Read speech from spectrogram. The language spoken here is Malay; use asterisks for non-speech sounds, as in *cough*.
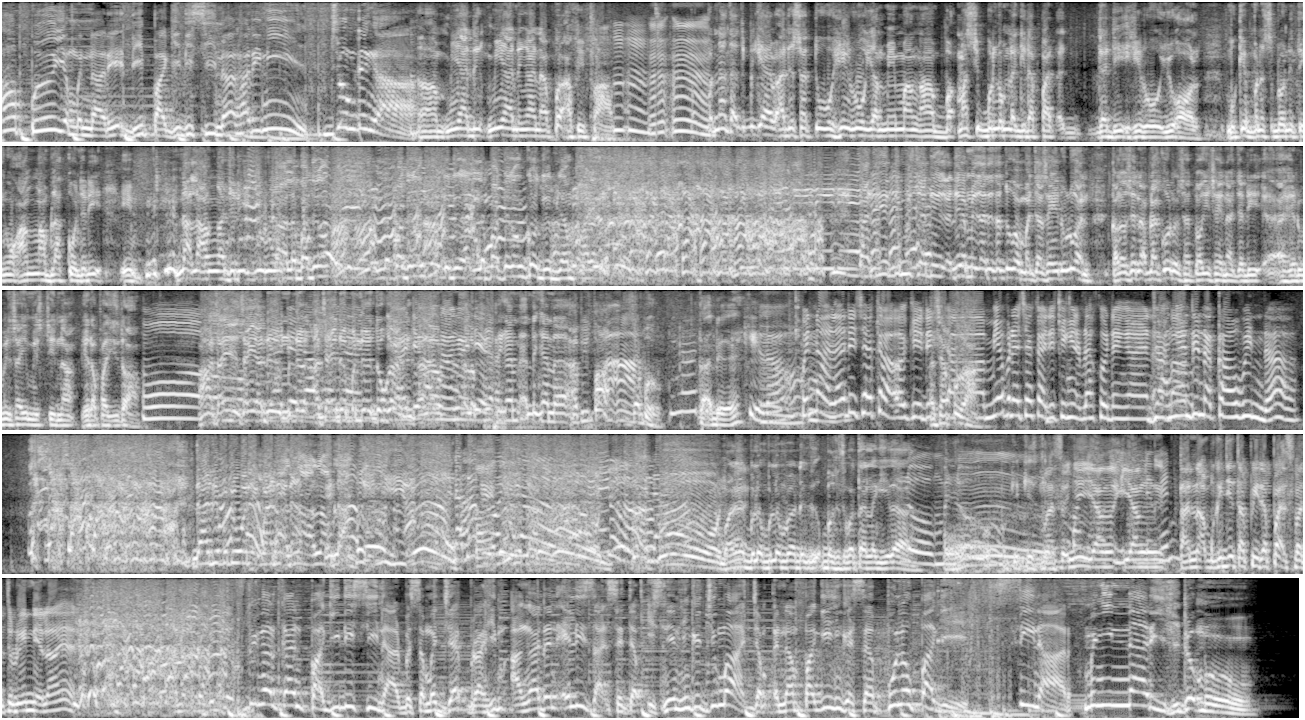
Apa yang menarik di Pagi di Sinar hari ni? Jom dengar. uh, Mia, de, Mia dengan apa Afifah. Mm-mm. Pernah tak terfikir ada satu hero yang memang uh, masih belum lagi dapat uh, jadi hero you all. Mungkin pernah sebelum ni tengok Angah berlakon jadi eh naklah Angah jadi hero. Tak, lepas tengok lepas tengok kau dia, lepas tengok kau dia menyampah ayat tak, dia, dia mesti ada dia mesti ada satu kan macam saya dulu kan. Kalau saya nak berlakon satu hari saya nak jadi uh, heroin saya mesti nak Ira Fazira. Oh. Ah saya benda saya ada benda tu kan. Dia Kalau angan-angan kalau dia. Dengan dengan uh, Afifah siapa? Tak ada eh. Okey lah. Pernah lah dia cakap Okay dia Ah, siapa cakap lah? Mia pernah cakap Dia ingin berlakon dengan Jangan abang. dia nak kahwin dah. *laughs* Dah ada berdua dia beradik dah. nak lah Eh, apa ini hero. Nak berlakon Eh, Berlakon. Maknanya belum belum ada berkesempatan lagi lah. Belum Belum Oh, okey okey. Maksudnya yang yang Kan? tak nak bekerja tapi dapat sepatu renil lah kan. *laughs* Dengarkan Pagi di Sinar bersama Jeb, Ibrahim, Anga dan Elizad setiap Isnin hingga Jumaat jam 6 pagi hingga 10 pagi. Sinar. Menyinari hidupmu.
